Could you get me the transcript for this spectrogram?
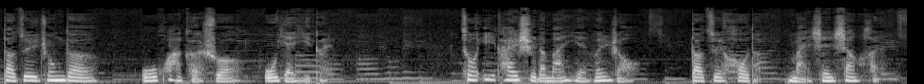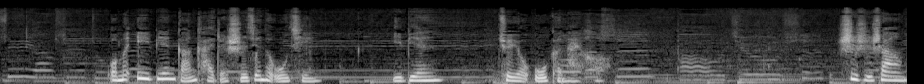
到最终的无话可说、无言以对；从一开始的满眼温柔，到最后的满身伤痕。我们一边感慨着时间的无情，一边却又无可奈何。事实上，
